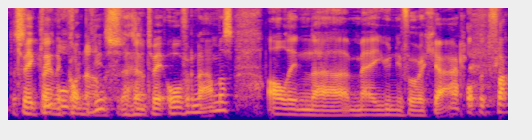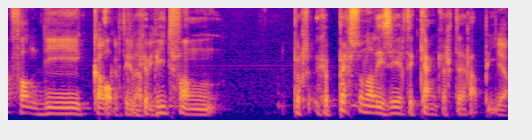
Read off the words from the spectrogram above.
twee kleine companies. Dat zijn twee overnames, al in uh, mei, juni vorig jaar. Op het vlak van die kankertherapie? Op het gebied van gepersonaliseerde kankertherapie. Ja,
